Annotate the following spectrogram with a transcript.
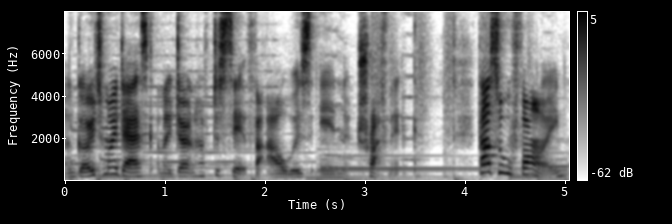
and go to my desk, and I don't have to sit for hours in traffic. That's all fine.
